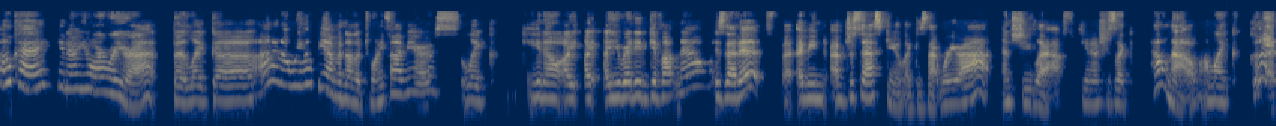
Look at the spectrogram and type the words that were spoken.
okay you know you are where you're at but like uh i don't know we hope you have another 25 years. Like you know are, are you ready to give up now? Is that it? I mean i'm just asking you like is that where you're at? And she laughed you know she's like hell no. I'm like good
